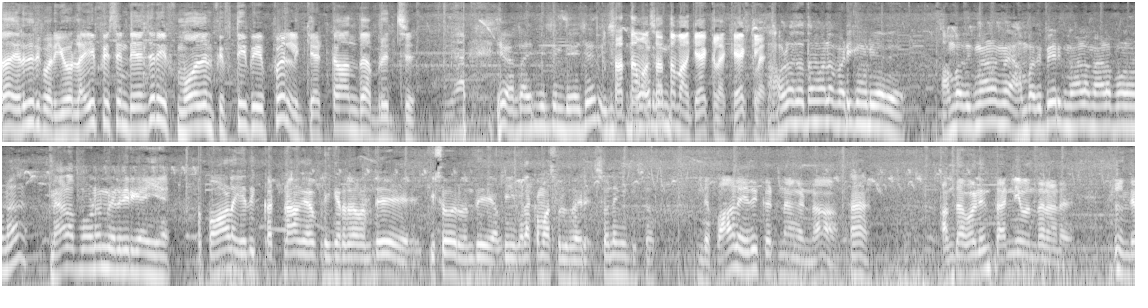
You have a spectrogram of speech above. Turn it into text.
தான் எழுதிருக்கு பாரு your life is in danger if more then fifty people get on the bridge சத்தமா சத்தமா கேட்கல கேட்கல அவ்வளோ சத்தமாலாம் படிக்க முடியாது. ஐம்பதுக்கு மேலே ஐம்பது பேருக்கு மேலே மேலே போகணுன்னா மேலே போகணும்னு எழுதியிருக்காங்க. பாலம் எதுக்கு கட்டினாங்க அப்படிங்கிறத வந்து கிஷோர் வந்து அப்படியே விளக்கமாக சொல்லுவார். சொல்லுங்க கிஷோர். இந்த பாலை எது கட்டினாங்கன்னா ஆ. அந்த வழியும் தண்ணி வந்தனால இந்த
